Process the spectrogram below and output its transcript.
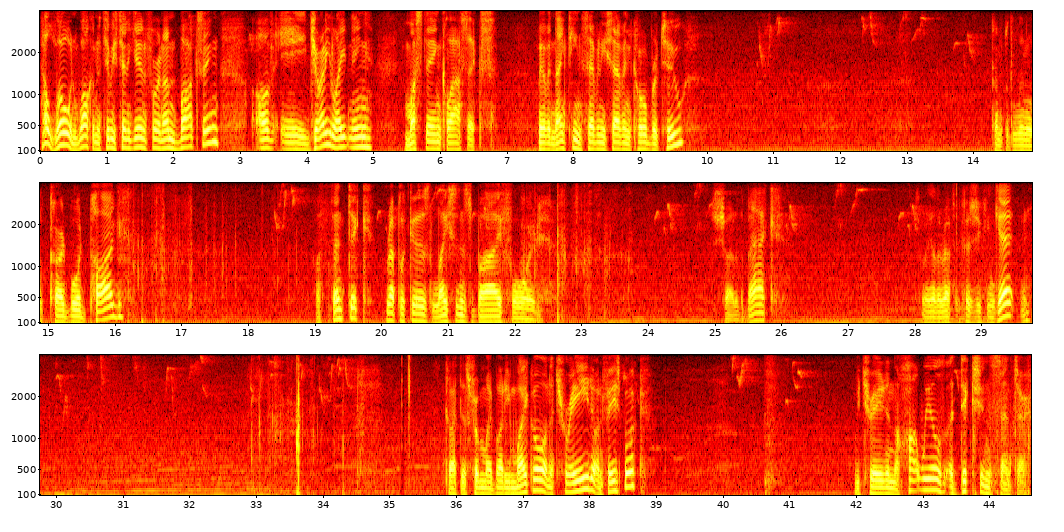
Hello and welcome to Timmy's 10 again for an unboxing of a Johnny Lightning Mustang Classics. We have a 1977 Cobra 2. Comes with a little cardboard pog. Authentic replicas licensed by Ford. Shot of the back. Some of the other replicas you can get. Got this from my buddy Michael on a trade on Facebook. We traded in the Hot Wheels Addiction Center.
